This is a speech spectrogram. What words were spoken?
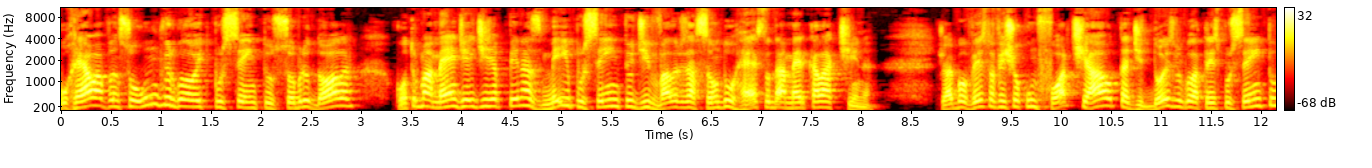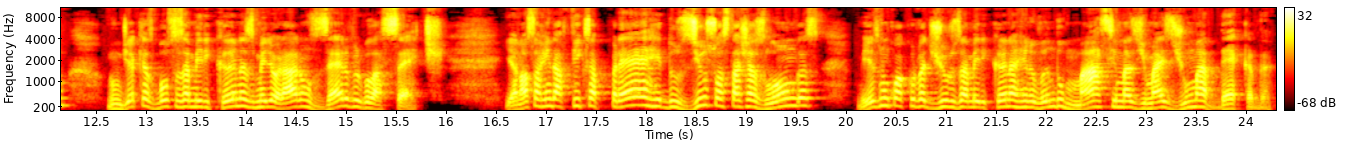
O real avançou 1,8% sobre o dólar, contra uma média de apenas 0,5% de valorização do resto da América Latina. Já Bovespa fechou com forte alta de 2,3%, num dia que as bolsas americanas melhoraram 0,7%. E a nossa renda fixa pré reduziu suas taxas longas, mesmo com a curva de juros americana renovando máximas de mais de uma década.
